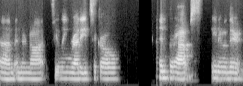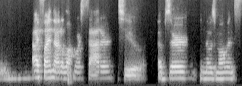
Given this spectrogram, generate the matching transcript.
um, and they're not feeling ready to go. And perhaps, you know, they're. I find that a lot more sadder to observe in those moments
